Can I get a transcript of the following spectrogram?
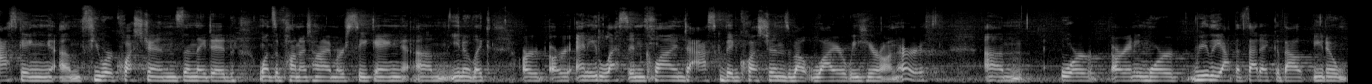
asking um, fewer questions than they did once upon a time or seeking, um, you know, like are, are any less inclined to ask big questions about why are we here on earth. Um, or are any more really apathetic about you know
